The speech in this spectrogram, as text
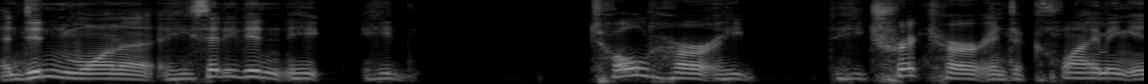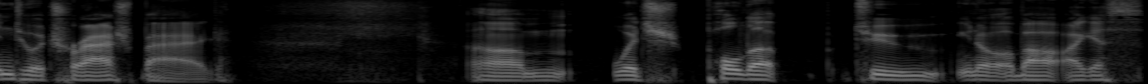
and didn't want to. He said he didn't. He he told her he he tricked her into climbing into a trash bag, um, which pulled up to you know about I guess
